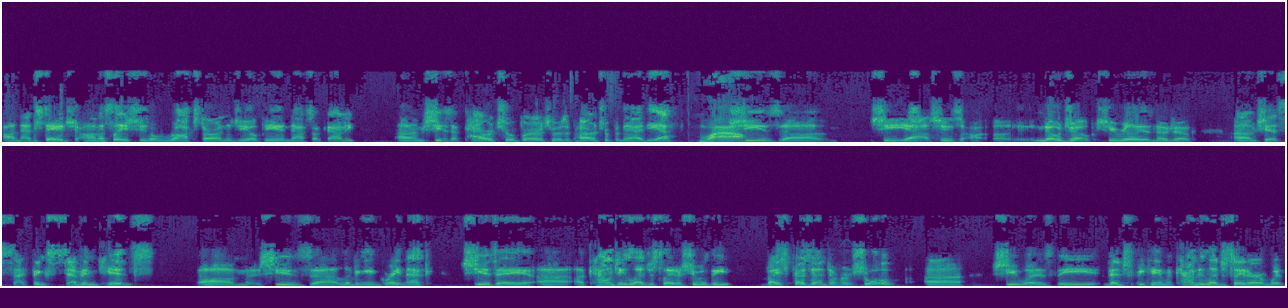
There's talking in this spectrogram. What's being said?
on that stage. Honestly, she's a rock star in the GOP in Nassau County. Um, she's a paratrooper. She was a paratrooper in the IDF. Wow. She's uh, she yeah she's uh, uh, no joke. She really is no joke. Um, she has I think seven kids. Um, she's uh, living in Great Neck. She is a uh, a county legislator. She was the vice president of her shul. She was the then she became a county legislator with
